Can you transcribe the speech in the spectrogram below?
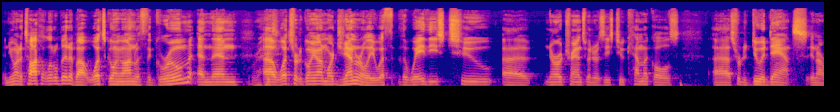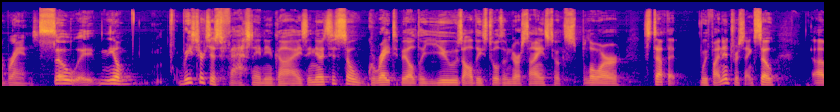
And you want to talk a little bit about what's going on with the groom and then uh, what's sort of going on more generally with the way these two uh, neurotransmitters, these two chemicals, uh, sort of do a dance in our brains. So, uh, you know, research is fascinating, you guys. And, you know, it's just so great to be able to use all these tools of neuroscience to explore stuff that we find interesting. So, uh,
